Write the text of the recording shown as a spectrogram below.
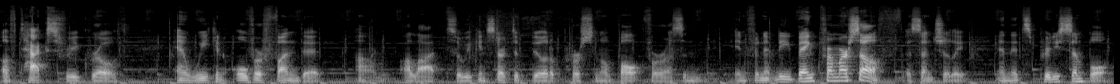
of tax-free growth and we can overfund it um, a lot. So we can start to build a personal vault for us and infinitely bank from ourselves essentially. And it's pretty simple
